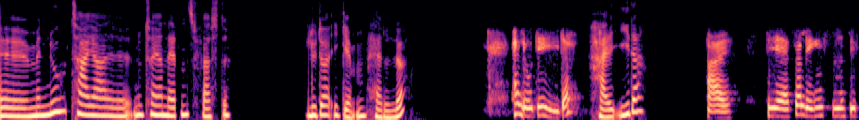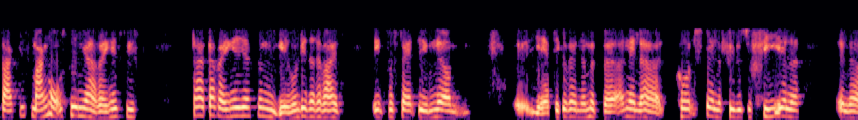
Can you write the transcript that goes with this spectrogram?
Øh, men nu tager jeg øh, nu tager jeg nattens første lytter igennem. Hallo? Hallo, det er Ida. Hej Ida. Hej. Det er så længe siden, det er faktisk mange år siden, jeg har ringet sidst. Der, der ringede jeg sådan jævnligt, når der var et interessant emne om, øh, ja, det kan være noget med børn, eller kunst, eller filosofi, eller, eller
